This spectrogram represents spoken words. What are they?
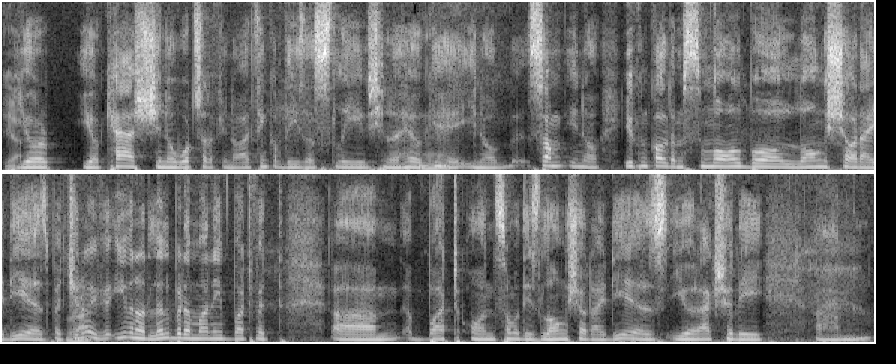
Yeah. your your cash. You know, what sort of you know. I think of these as sleeves. You know, hey, okay, Mm-hmm. you know, some you know you can call them small ball, long shot ideas. But you know, Right. if even a little bit of money, but with um, but on some of these long shot ideas, you're actually um,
